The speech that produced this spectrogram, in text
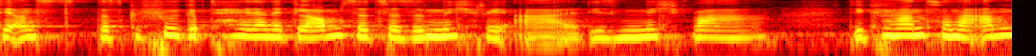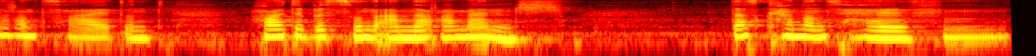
der uns das Gefühl gibt, hey, deine Glaubenssätze sind nicht real, die sind nicht wahr, die gehören zu einer anderen Zeit und heute bist du ein anderer Mensch. Das kann uns helfen,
